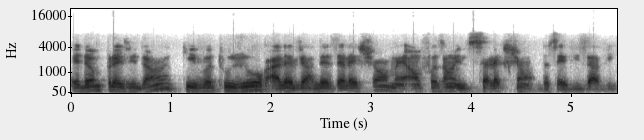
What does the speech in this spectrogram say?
et d'un président qui veut toujours aller vers des élections, mais en faisant une sélection de ses vis-à-vis.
